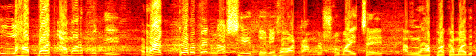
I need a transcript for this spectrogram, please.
আল্লাহ পাক আমার প্রতি রাগ করবেন না, সেই ধনী হওয়াটা আমরা সবাই চাই। আল্লাহ পাক আমাদের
